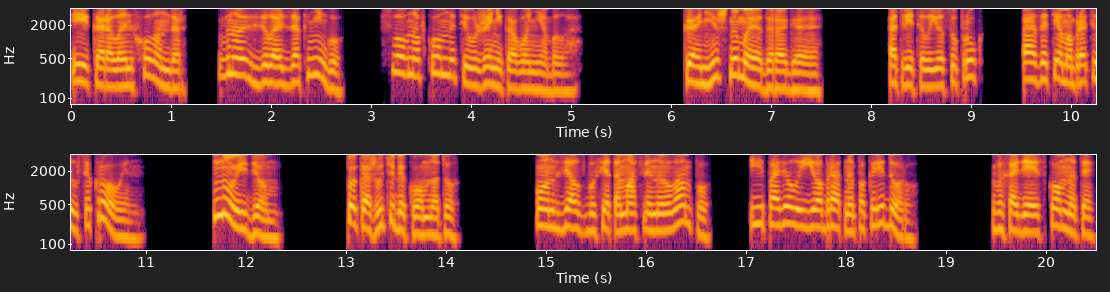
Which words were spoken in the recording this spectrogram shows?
И Каролайн Холландер вновь взялась за книгу, словно в комнате уже никого не было. «Конечно, моя дорогая», — ответил ее супруг, а затем обратился к Роуэн. «Ну, идем. Покажу тебе комнату». Он взял с буфета масляную лампу и повел ее обратно по коридору. Выходя из комнаты,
